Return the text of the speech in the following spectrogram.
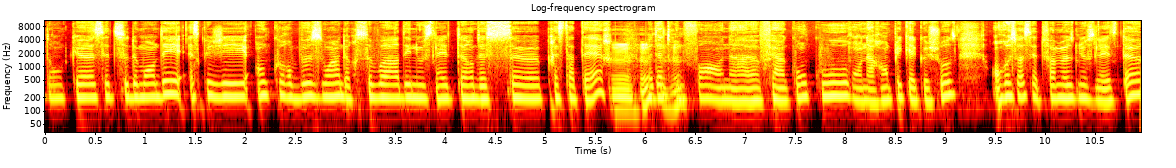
Donc, euh, c'est de se demander est-ce que j'ai encore besoin de recevoir des newsletters de ce prestataire? Mhm, Peut-être mhm. une fois, on a fait un concours, on a rempli quelque chose, on reçoit cette fameuse newsletter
